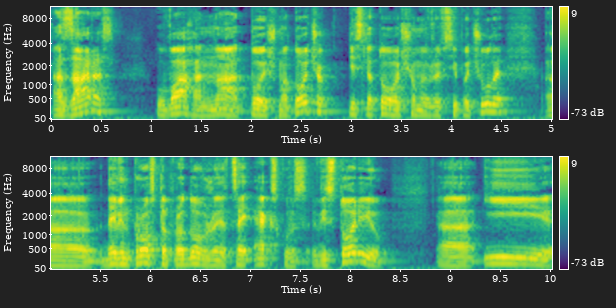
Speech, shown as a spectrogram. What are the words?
А зараз увага на той шматочок, після того, що ми вже всі почули, е, де він просто продовжує цей екскурс в історію. Е, І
